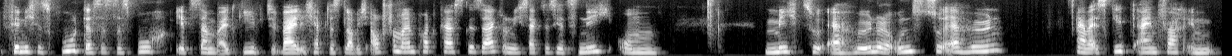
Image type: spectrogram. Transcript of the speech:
finde ich es gut, dass es das Buch jetzt dann bald gibt, weil ich habe das, glaube ich, auch schon mal im Podcast gesagt und ich sage das jetzt nicht, um mich zu erhöhen oder uns zu erhöhen, aber es gibt einfach in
